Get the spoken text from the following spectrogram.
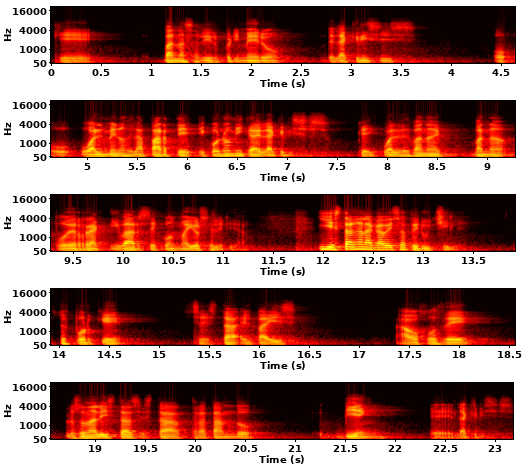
que van a salir primero de la crisis o, al menos de la parte económica de la crisis. ¿Cuáles van a, van a poder reactivarse con mayor celeridad? Y están a la cabeza Perú-Chile. Esto es porque se está, el país, a ojos de los analistas, está tratando bien eh, la crisis.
